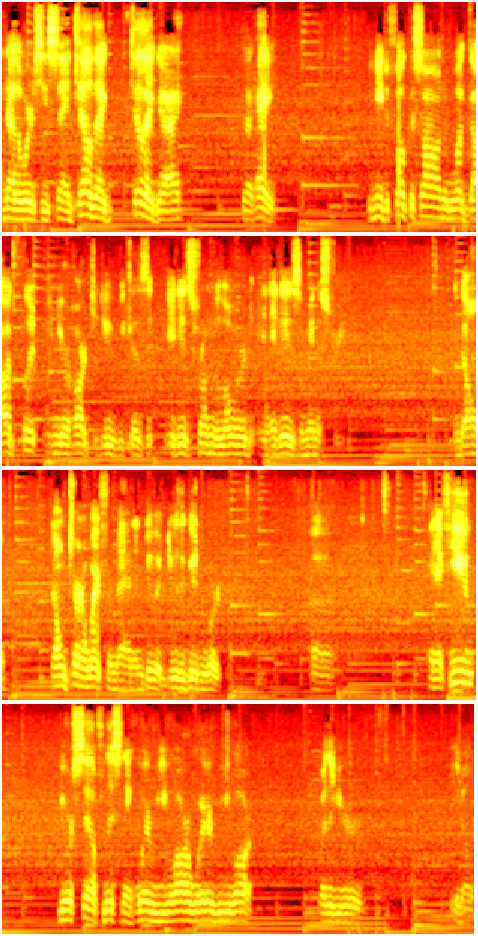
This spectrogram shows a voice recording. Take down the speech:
In other words, he's saying, tell that tell that guy that hey, you need to focus on what God's put in your heart to do because it is from the Lord and it is a ministry. And don't don't turn away from that and do it. Do the good work. Uh, and if you yourself listening, wherever you are, wherever you are, whether you're, you know,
